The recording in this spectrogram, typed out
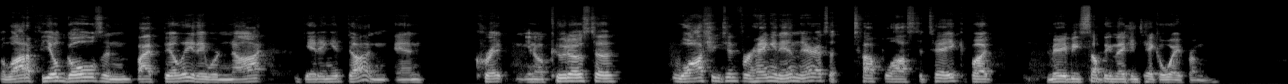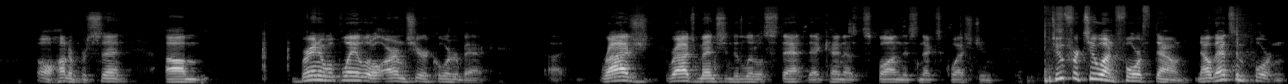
a lot of field goals, and by Philly, they were not getting it done. And crit, you know, kudos to Washington for hanging in there. That's a tough loss to take, but maybe something they can take away from. Oh, 100%. Um, Brandon will play a little armchair quarterback. Raj Raj mentioned a little stat that kind of spawned this next question. Two for two on fourth down. Now that's important.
